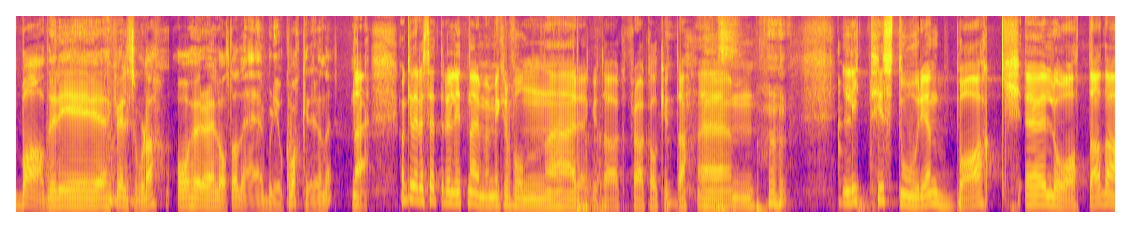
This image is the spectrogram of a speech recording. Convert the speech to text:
Bader i kveldssola og hører den låta. Det blir jo ikke vakrere enn det. Nei. Kan ikke dere sette dere litt nærmere mikrofonen her, gutta fra Calcutta? Um, litt historien bak uh, låta, da,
